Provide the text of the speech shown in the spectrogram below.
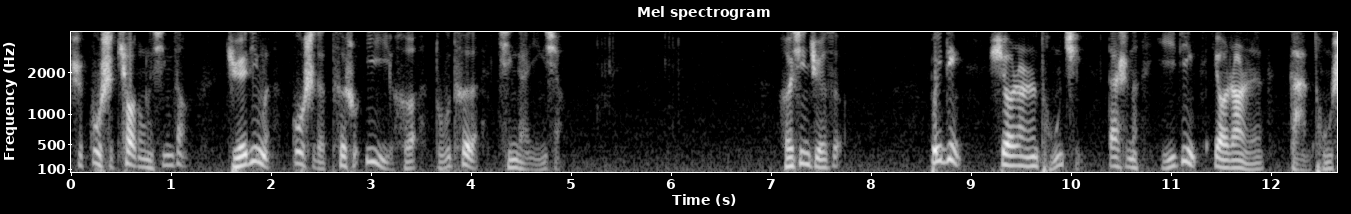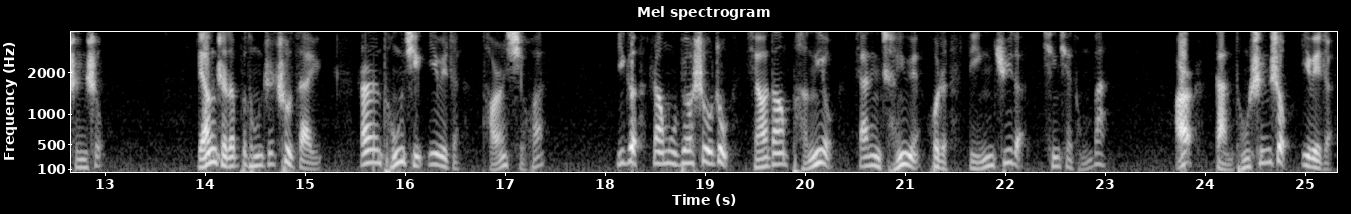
是故事跳动的心脏，决定了故事的特殊意义和独特的情感影响。核心角色不一定需要让人同情，但是呢，一定要让人感同身受。两者的不同之处在于，让人同情意味着。讨人喜欢，一个让目标受众想要当朋友、家庭成员或者邻居的亲切同伴，而感同身受意味着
